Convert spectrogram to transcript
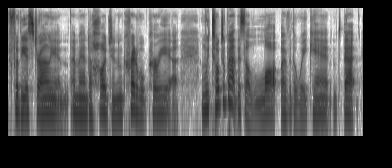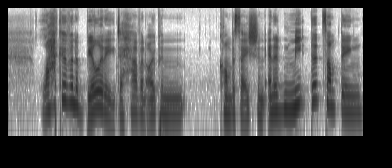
for the australian amanda hodge an incredible career. And we talked about this a lot over the weekend that lack of an ability to have an open conversation and admit that something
